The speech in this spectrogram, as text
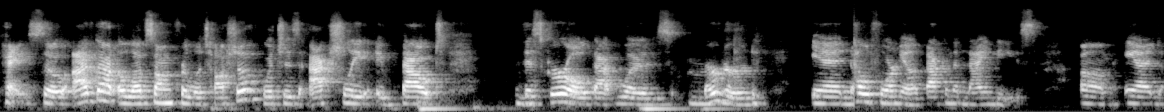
Okay, so I've got a love song for Latasha, which is actually about this girl that was murdered in California back in the 90s. Um, and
